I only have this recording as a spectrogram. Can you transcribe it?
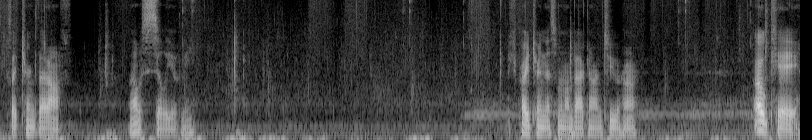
Because I turned that off. That was silly of me. I should probably turn this one on back on too, huh? Okay.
